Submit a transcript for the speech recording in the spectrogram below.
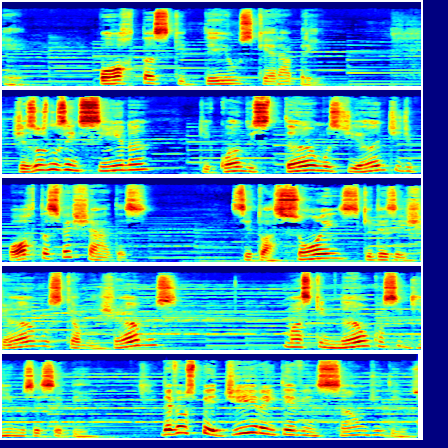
é portas que Deus quer abrir. Jesus nos ensina que quando estamos diante de portas fechadas, situações que desejamos, que almejamos, mas que não conseguimos receber, devemos pedir a intervenção de Deus,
